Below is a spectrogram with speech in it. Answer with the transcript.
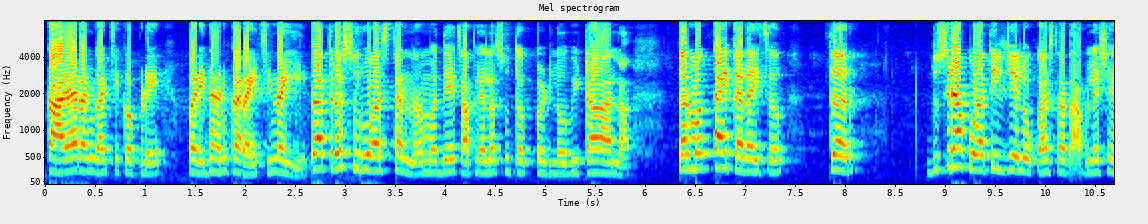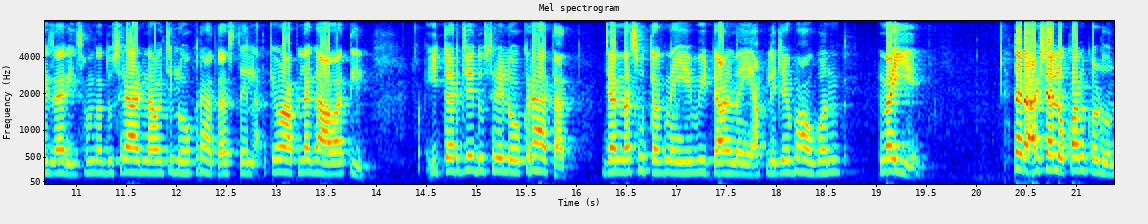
काळ्या रंगाची कपडे परिधान करायची नाहीये. रात्र सुरू असताना मध्येच आपल्याला सुतक पडलं विटाळ आला. तर मग काय करायचं? तर दुसऱ्या कुळातील जे लोक असतात आपल्या शेजारी समजा दुसऱ्या आडनावाचे लोक राहत असतील किंवा आपल्या गावातील इतर जे दुसरे लोक राहतात ज्यांना सुतक नाहीये विटाळ नाही आपले जे भाऊबंद नाहीये तर अशा लोकांकडून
